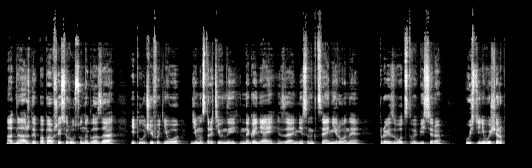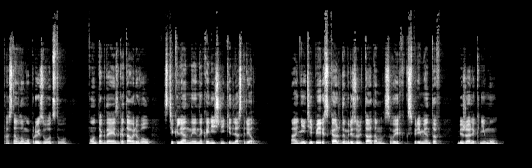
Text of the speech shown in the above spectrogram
Однажды, попавшись Русу на глаза и получив от него демонстративный нагоняй за несанкционированное производство бисера, пусть и не в ущерб основному производству, он тогда изготавливал стеклянные наконечники для стрел. Они теперь с каждым результатом своих экспериментов бежали к нему.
